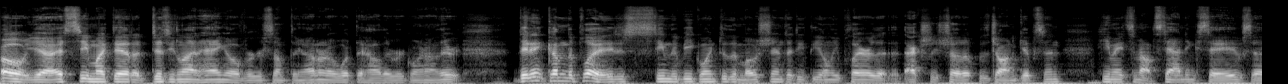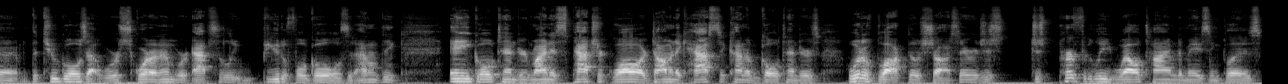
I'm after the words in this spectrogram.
Oh yeah, it seemed like they had a Disneyland hangover or something. I don't know what the hell they were going on. They they didn't come to play. They just seemed to be going through the motions. I think the only player that actually showed up was John Gibson. He made some outstanding saves. Uh, the two goals that were scored on him were absolute beautiful goals, and I don't think any goaltender, minus Patrick Roy or Dominic Hasek kind of goaltenders, would have blocked those shots. They were just just perfectly well timed, amazing plays.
